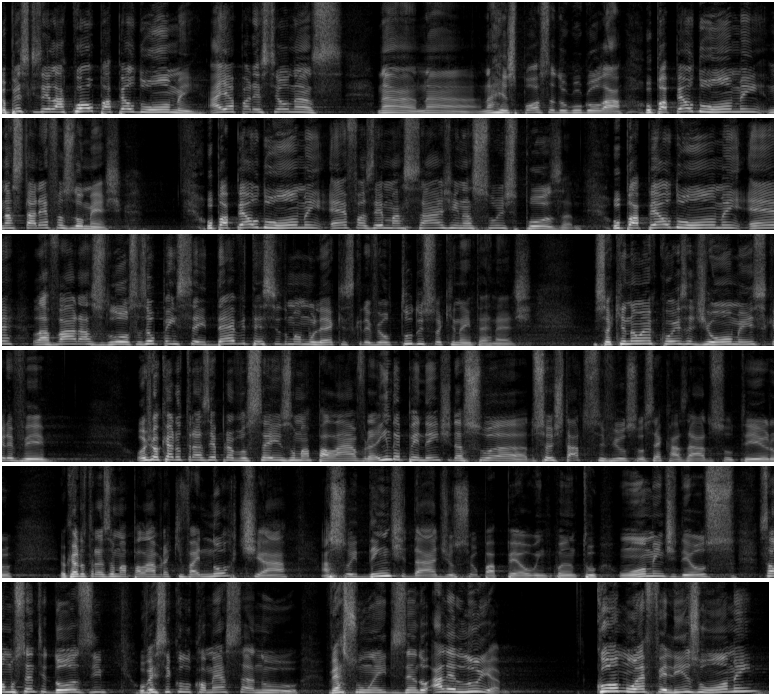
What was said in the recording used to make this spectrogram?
Eu pesquisei lá qual o papel do homem, aí apareceu nas, na, na, na resposta do Google lá: o papel do homem nas tarefas domésticas. O papel do homem é fazer massagem na sua esposa. O papel do homem é lavar as louças. Eu pensei, deve ter sido uma mulher que escreveu tudo isso aqui na internet. Isso aqui não é coisa de homem escrever. Hoje eu quero trazer para vocês uma palavra, independente da sua, do seu status civil, se você é casado, solteiro, eu quero trazer uma palavra que vai nortear a sua identidade, o seu papel enquanto um homem de Deus. Salmo 112, o versículo começa no verso 1 aí dizendo: Aleluia! Como é feliz o homem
